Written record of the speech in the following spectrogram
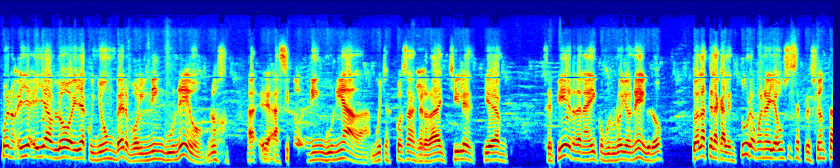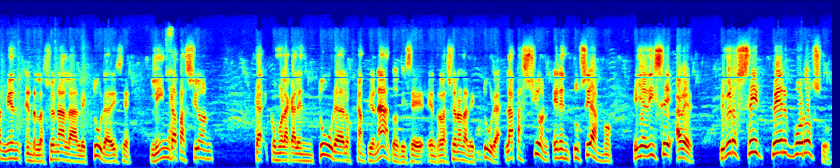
Bueno, ella, ella habló, ella acuñó un verbo, el ninguneo, ¿no? Ha, eh, ha sido ninguneada. Muchas cosas, es verdad, en Chile quedan, se pierden ahí como en un hoyo negro. Tú hablaste de la calentura, bueno, ella usa esa expresión también en relación a la lectura, dice, linda pasión, como la calentura de los campeonatos, dice, en relación a la lectura. La pasión, el entusiasmo. Ella dice, a ver, Primero, sé fervoroso.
